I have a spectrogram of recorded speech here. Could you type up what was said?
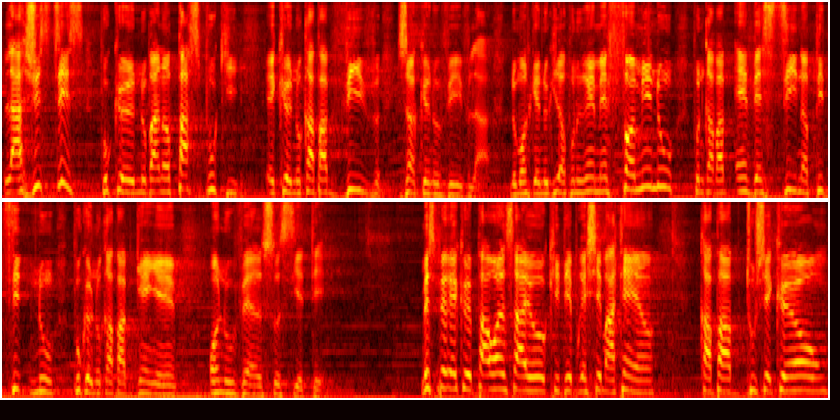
la justice pour que nous pas passe pour qui et que nous capables vivre gens que nous vivons là. Nous montre nous qui pour nous famille nous pour nous capables investir dans petite nous pour que nous capables gagner une nouvelle société. J'espère que parole ça qui est prêché matin hein, capable de toucher cœur,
